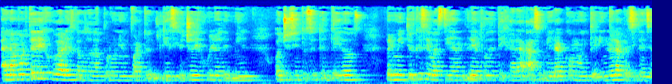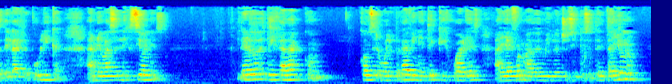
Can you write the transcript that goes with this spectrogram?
A la muerte de Juárez causada por un infarto el 18 de julio de 1872, permitió que Sebastián Lerdo de Tejada asumiera como interino la presidencia de la República a nuevas elecciones. Lerdo de Tejada conservó el gabinete que Juárez había formado en 1871.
